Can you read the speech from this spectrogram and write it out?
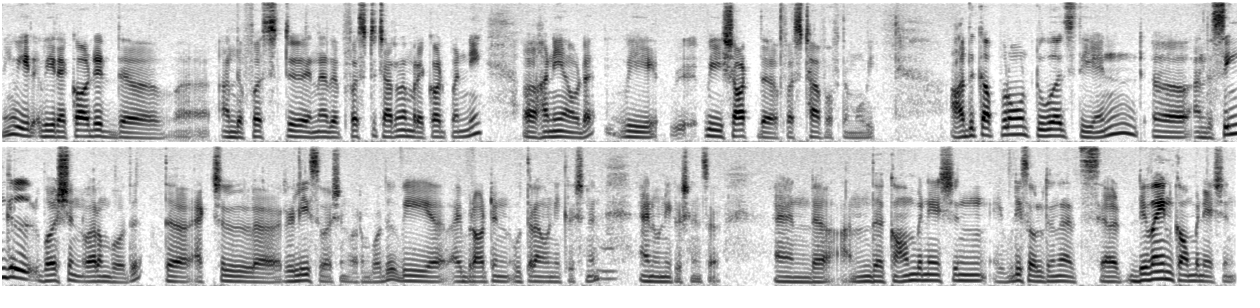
thing we we recorded அந்த ஃபஸ்ட்டு என்ன அந்த ஃபஸ்ட்டு சரணம் ரெக்கார்ட் பண்ணி ஹனியாவோட we we shot the first half of the movie அதுக்கப்புறம் டுவர்ட்ஸ் தி எண்ட் அந்த சிங்கிள் வேர்ஷன் வரும்போது த ஆக்சுவல் ரிலீஸ் வெர்ஷன் வரும்போது we I brought in Uthara Unnikrishnan and Unnikrishnan sir and அந்த காம்பினேஷன் எப்படி சொல்கிறேன்னா இட்ஸ் டிவைன் காம்பினேஷன்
